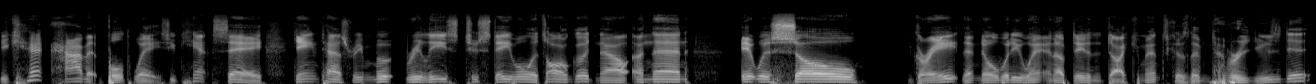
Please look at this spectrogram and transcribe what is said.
You can't have it both ways. You can't say game test remo- released to stable, it's all good now, and then it was so great that nobody went and updated the documents because they've never used it.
